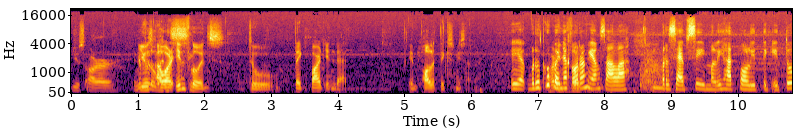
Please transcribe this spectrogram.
Use our use our influence to take part in that in politics misalnya Iya, menurutku Or banyak orang voting. yang salah Hmm. persepsi melihat politik itu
